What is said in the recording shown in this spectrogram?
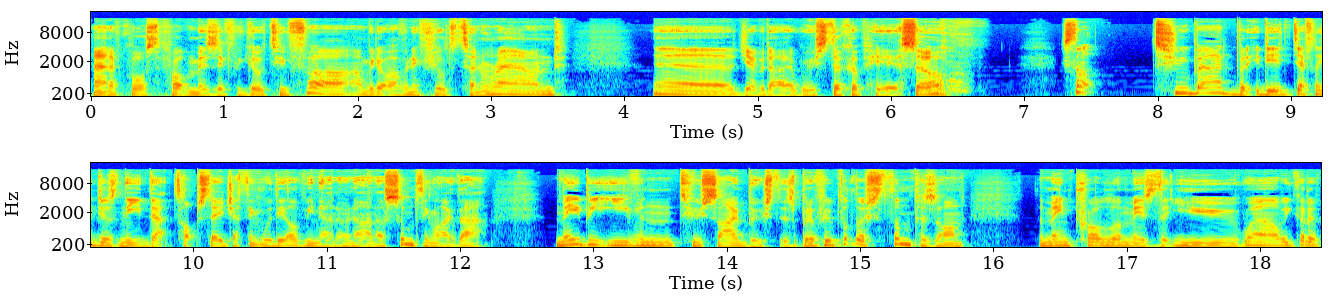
And of course, the problem is if we go too far and we don't have any fuel to turn around, uh, Jebediah, we're stuck up here. So it's not too bad, but it definitely does need that top stage, I think, with the LV909 or something like that. Maybe even two side boosters. But if we put those thumpers on, the main problem is that you, well, we've got to,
